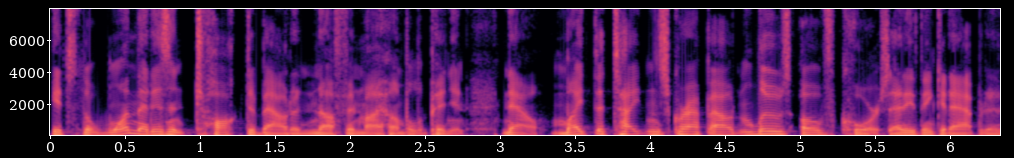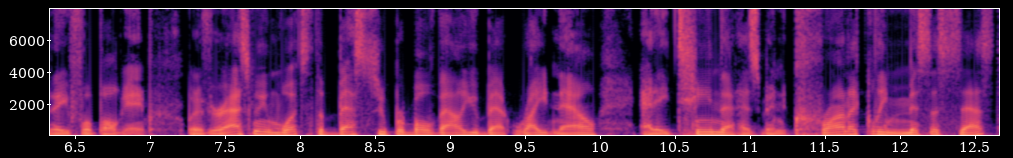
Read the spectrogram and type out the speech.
It's the one that isn't talked about enough, in my humble opinion. Now, might the Titans crap out and lose? Of course. Anything could happen in any football game. But if you're asking me what's the best Super Bowl value bet right now at a team that has been chronically misassessed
